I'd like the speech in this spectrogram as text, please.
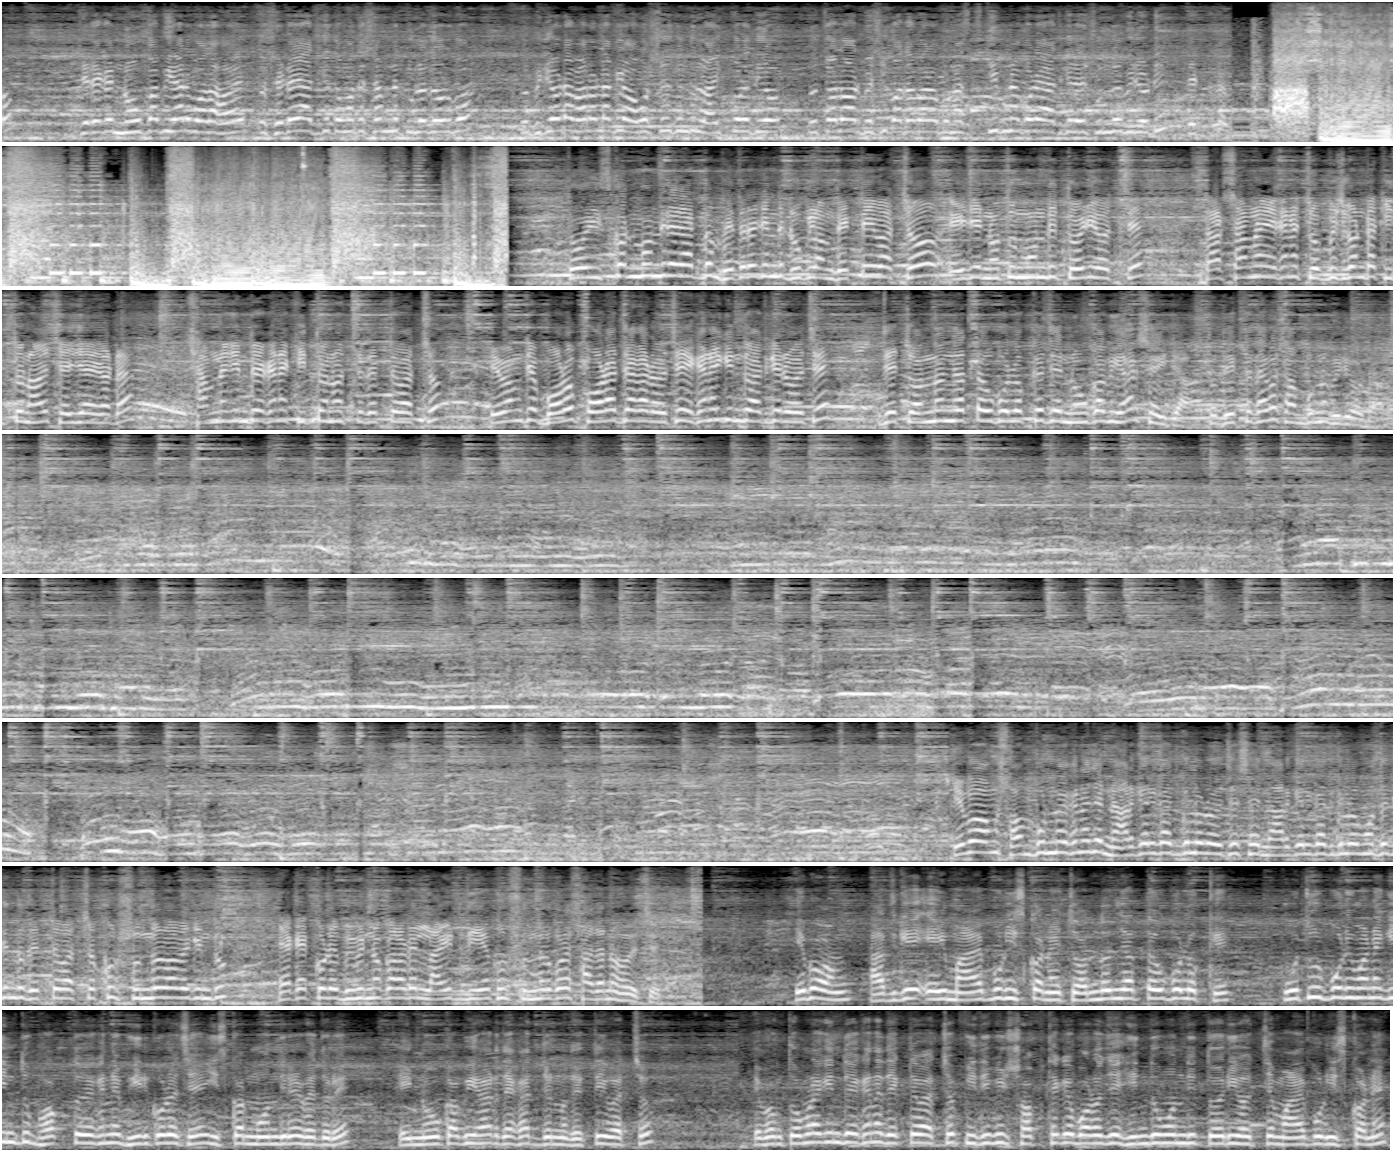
যেটাকে নৌকা বিহার বলা হয়। তো সেটাই আজকে তোমাদের সামনে তুলে ধরবো। তো ভিডিওটা ভালো লাগলে অবশ্যই কিন্তু লাইক করে দিও। তো চলো আর বেশি কথা বাড়াবো না। স্কিপ না করে আজকের এই সুন্দর ভিডিওটি দেখতে তো ইস্কন মন্দিরের একদম ভেতরে কিন্তু ঢুকলাম, দেখতেই পাচ্ছ। এই যে নতুন মন্দির তৈরি হচ্ছে। তার সামনে এখানে চব্বিশ ঘণ্টা কীর্তন হয় সেই জায়গাটা। সামনে কিন্তু এখানে কীর্তন হচ্ছে, দেখতে পাচ্ছ। এবং যে বড় পড়ার জায়গা রয়েছে, এখানে কিন্তু আজকে রয়েছে যে চন্দনযাত্রা উপলক্ষে যে নৌকা বিহার সেইটা। তো দেখতে থাকো সম্পূর্ণ ভিডিওটা। এবং সম্পূর্ণ এখানে যে নারকেল গাছগুলো রয়েছে, সেই নারকেল গাছগুলোর মধ্যে কিন্তু দেখতে পাচ্ছ খুব সুন্দরভাবে কিন্তু এক এক করে বিভিন্ন কালারের লাইট দিয়ে খুব সুন্দর করে সাজানো হয়েছে। এবং আজকে এই মায়াপুর ইস্কনে চন্দনযাত্রা উপলক্ষে প্রচুর পরিমাণে কিন্তু ভক্ত এখানে ভিড় করেছে ইস্কন মন্দিরের ভেতরে। এই নৌকা বিহার দেখার জন্য দেখতেই পাচ্ছ। এবং তোমরা কিন্তু এখানে দেখতে পাচ্ছ পৃথিবীর সব থেকে বড় যে হিন্দু মন্দির তৈরি হচ্ছে মায়াপুর ইস্কনে,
